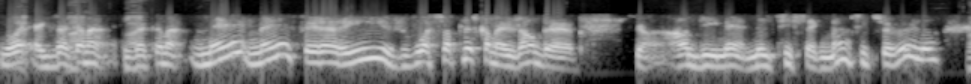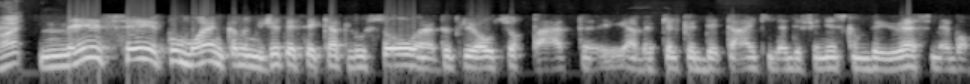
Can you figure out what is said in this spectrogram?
Oui, exactement, exactement. Mais, mais Ferrari, je vois ça plus comme un genre de, entre guillemets, multi-segment, si tu veux, là. Ouais. Mais c'est pour moi comme une GTC 4 Lusso un peu plus haute sur patte et avec quelques détails qui la définissent comme VUS, mais bon.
